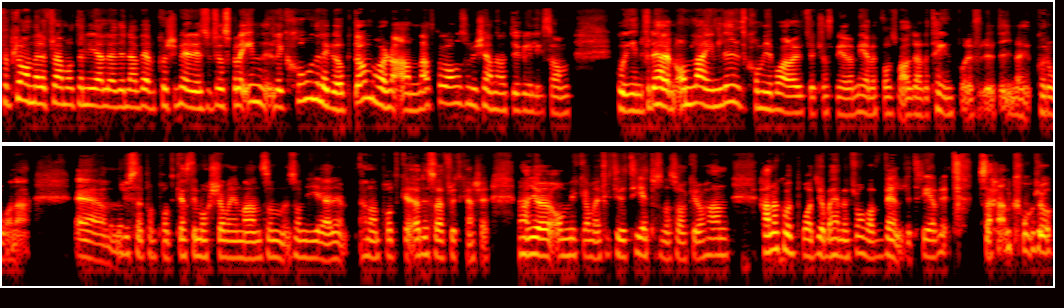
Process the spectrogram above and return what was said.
för planer framåt när det gäller dina webbkurser? Med dig? Så du ska spela in lektioner, lägga upp dem? Har du något annat på gång som du känner att du vill liksom gå in? För det här online-livet kommer ju bara utvecklas mer och mer med folk som aldrig hade tänkt på det förut i och med Corona. Eh, lyssnade på en podcast i morse om en man som, som ger, han har en podcast, ja det sa jag förut kanske, men han gör om mycket om effektivitet och sådana saker och han, han har kommit på att jobba hemifrån var väldigt trevligt. Så han kommer att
